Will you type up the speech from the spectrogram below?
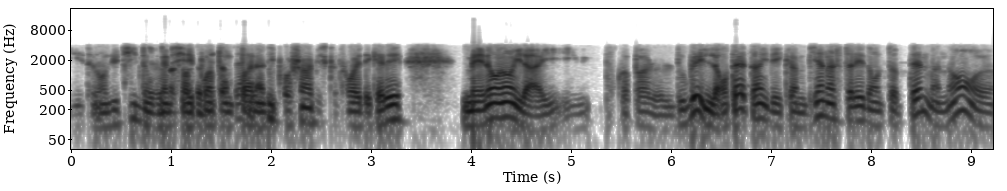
il est tenant du titre. Donc même si les points tombent 10. pas lundi prochain puisque le tournoi est décalé. Mais non non, il a pourquoi pas le, le doubler? Il l'a en tête. Hein, il est quand même bien installé dans le top 10 maintenant. euh.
